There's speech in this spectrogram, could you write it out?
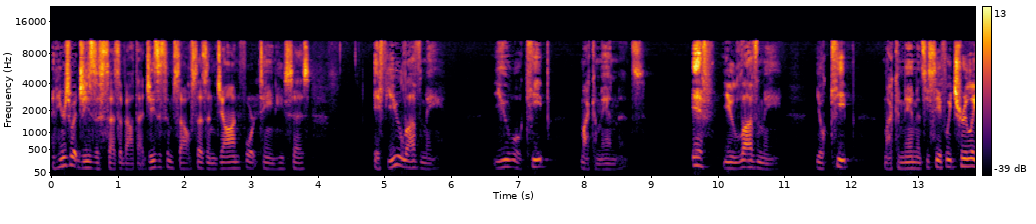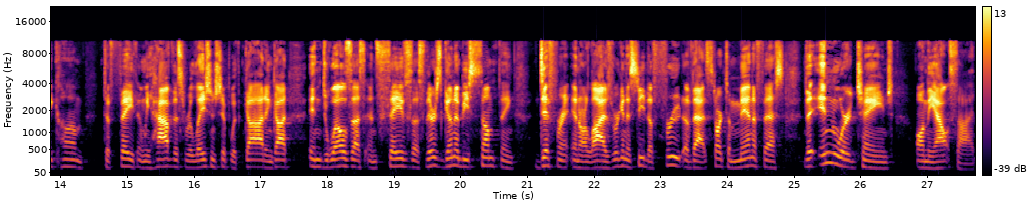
And here's what Jesus says about that. Jesus himself says in John 14, he says, If you love me, you will keep my commandments. If you love me, you'll keep my commandments. You see, if we truly come to faith and we have this relationship with God and God indwells us and saves us, there's going to be something different in our lives. We're going to see the fruit of that start to manifest the inward change on the outside,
